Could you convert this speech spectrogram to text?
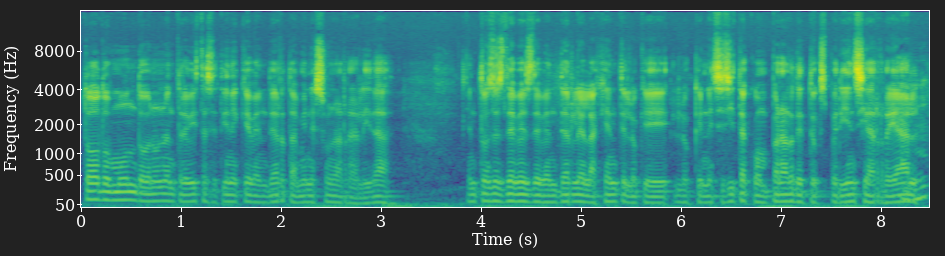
todo mundo en una entrevista se tiene que vender también es una realidad. Entonces debes de venderle a la gente lo que, lo que necesita comprar de tu experiencia real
